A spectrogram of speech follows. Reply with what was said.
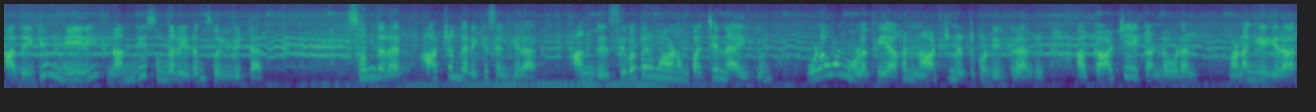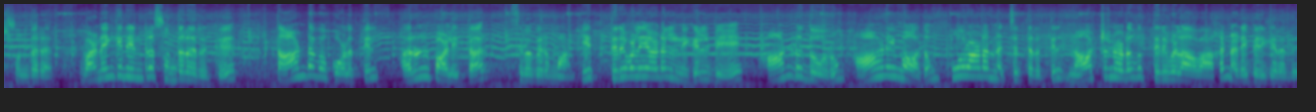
அதையும் மீறி நந்தி சுந்தரிடம் சொல்லிவிட்டார். சுந்தரர் ஆற்றங்கரைக்கு செல்கிறார். அங்கு சிவபெருமானும் பச்சை நாயகியும் உழவன் உலத்தியாக நாற்று நட்டு கொண்டிருக்கிறார்கள். அக்காட்சியை கண்டவுடன் வணங்குகிறார் சுந்தரர். வணங்கி நின்ற சுந்தரருக்கு தாண்டவ கோலத்தில் அருள் பாலித்தார் சிவபெருமான். இத்திருவிளையாடல் நிகழ்வே ஆண்டுதோறும் ஆணி மாதம் பூராட நட்சத்திரத்தில் நாற்று நடவு திருவிழாவாக நடைபெறுகிறது.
